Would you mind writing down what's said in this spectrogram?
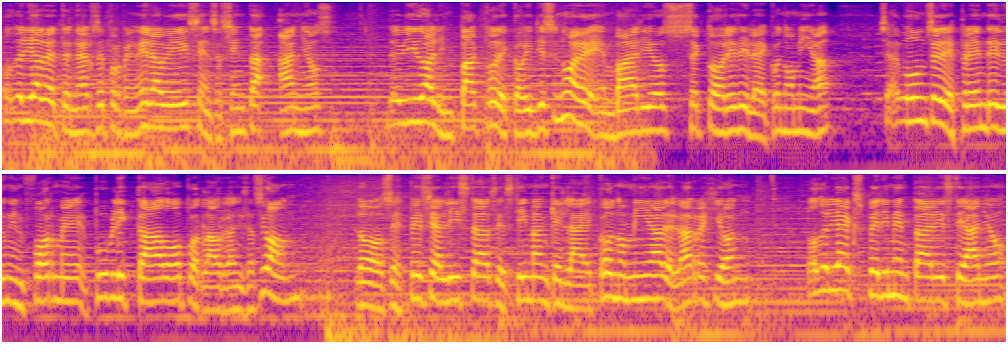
podría detenerse por primera vez en 60 años debido al impacto de COVID-19 en varios sectores de la economía, según se desprende de un informe publicado por la organización. Los especialistas estiman que la economía de la región podría experimentar este año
